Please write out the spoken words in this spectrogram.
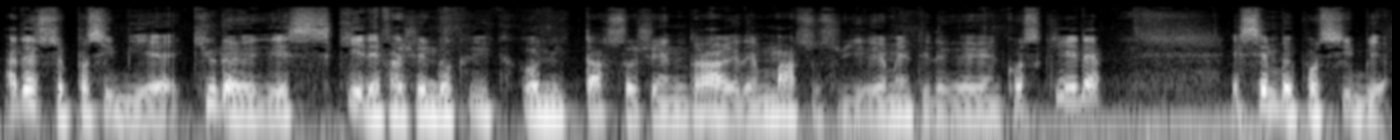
Adesso è possibile chiudere le schede facendo clic con il tasto centrale del mouse sugli elementi dell'elenco schede. È sempre possibile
